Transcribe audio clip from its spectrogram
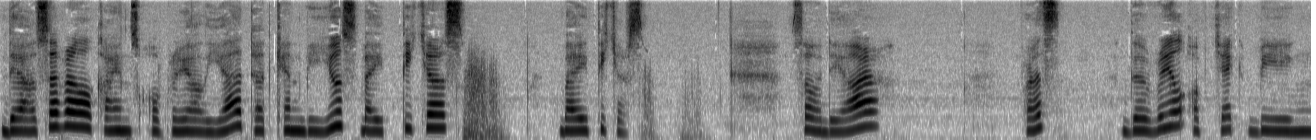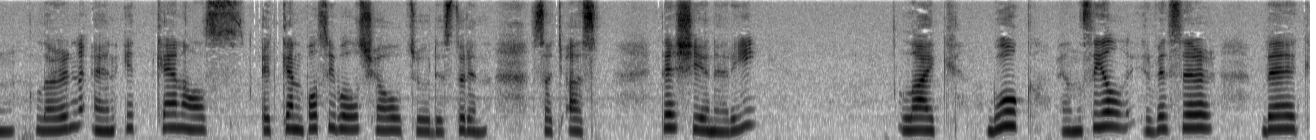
there are several kinds of realia that can be used by teachers by teachers. So they are first the real object being learned and it can also it can possible show to the student such as stationery like book, pencil, eraser, bag,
